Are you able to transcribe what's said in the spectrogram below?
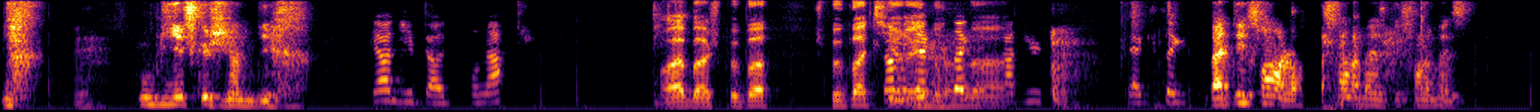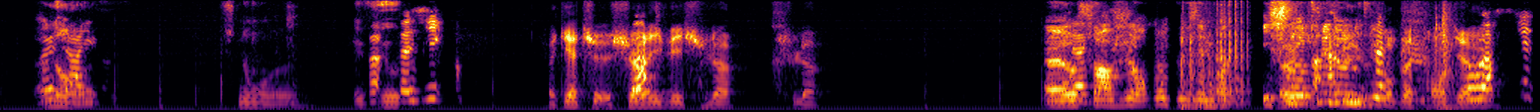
Oubliez ce que je viens de dire. Regarde, j'ai perdu mon arc. Ouais, bah je peux pas. Je peux pas Non, mais tirer donc bah. Bah défends alors, défends la base, défends la base. Ah Ouais, non, j'arrive. Sinon. euh, les Ah, vieux- Vas-y, T'inquiète, je, je suis arrivé, je suis là. Je suis là. Euh, au forgeron, deuxième droite. Ils sont tous les deux au le milieu. on place 3 en diamant. 6.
